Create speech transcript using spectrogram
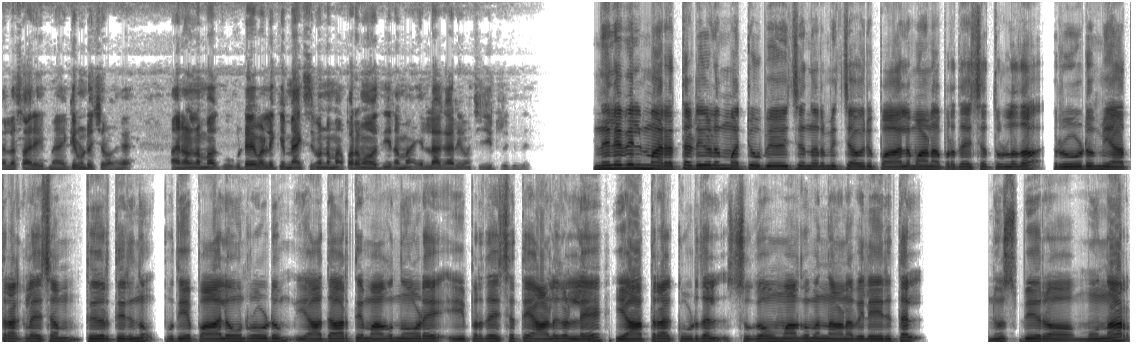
எல்லாம் சாரி அக்ரிமெண்ட் வச்சுருவாங்க அதனால் நம்ம குட்டையவள்ளிக்கு மேக்ஸிமம் நம்ம பரமாவதி நம்ம எல்லா காரியமும் செஞ்சுட்டு இருக்குது നിലവിൽ മരത്തടികളും മറ്റും ഉപയോഗിച്ച് നിർമ്മിച്ച ഒരു പാലമാണ് പ്രദേശത്തുള്ളത് റോഡും യാത്രാക്ലേശം തീർത്തിരുന്നു പുതിയ പാലവും റോഡും യാഥാർത്ഥ്യമാകുന്നതോടെ ഈ പ്രദേശത്തെ ആളുകളിലെ യാത്ര കൂടുതൽ സുഗമമാകുമെന്നാണ് വിലയിരുത്തൽ ന്യൂസ് ബ്യൂറോ മൂന്നാർ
